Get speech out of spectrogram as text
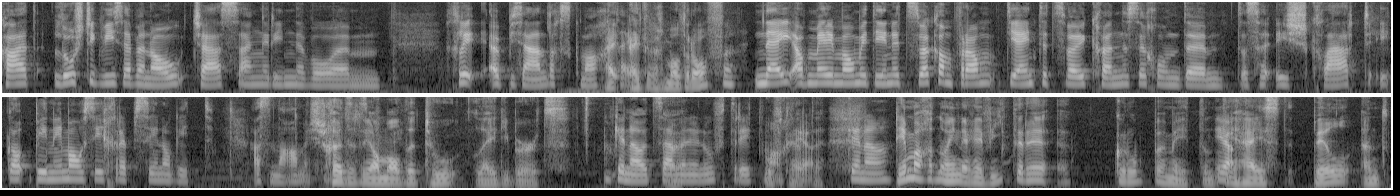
hatte. Lustigerweise eben auch Jazzsängerinnen, die ähm, etwas Ähnliches gemacht haben. Habt ihr euch mal getroffen? Nein, aber wir haben auch mit ihnen zu tun gehabt. Vor allem die einen zwei können sich und ähm, das ist geklärt. Ich glaub, bin nicht mal sicher, ob es sie noch gibt. Also Name ist Könntet ihr ja mal den Two Ladybirds Genau, zusammen einen Auftritt machen. Ja. Genau. Die machen noch in einer weiteren äh, Gruppe mit und Ja. die heisst Bill and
